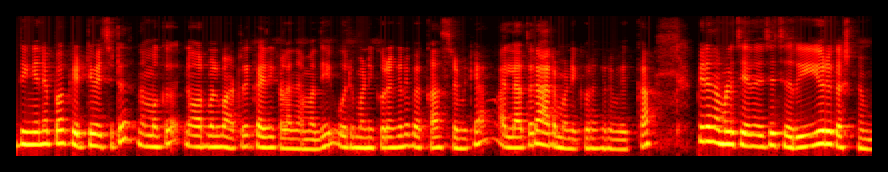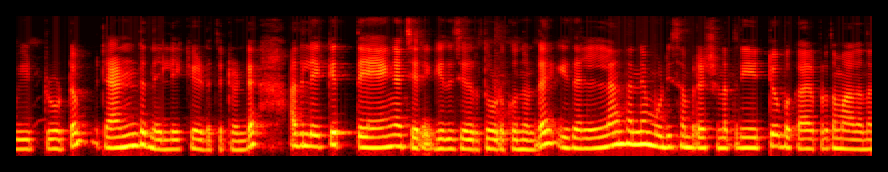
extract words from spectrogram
ഇതിങ്ങനെ ഇപ്പോൾ കെട്ടി വെച്ചിട്ട് നമുക്ക് നോർമൽ വാട്ടറിൽ കഴുകി കളഞ്ഞാൽ മതി. ഒരു മണിക്കൂറെങ്കിലും വെക്കാൻ ശ്രമിക്കുക. അല്ലാത്തൊരു അരമണിക്കൂറെങ്കിലും വെക്കുക പിന്നെ നമ്മൾ ചെയ്യുന്നത് വെച്ചാൽ ചെറിയൊരു കഷ്ണം ബീട്രൂട്ടും രണ്ട് നെല്ലിക്ക എടുത്തിട്ടുണ്ട്. അതിലേക്ക് തേങ്ങ ചിരകിയത് ചേർത്ത് കൊടുക്കുന്നുണ്ട്. ഇതെല്ലാം തന്നെ മുടി സംരക്ഷണത്തിന് ഏറ്റവും ഉപകാരപ്രദമാകുന്ന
